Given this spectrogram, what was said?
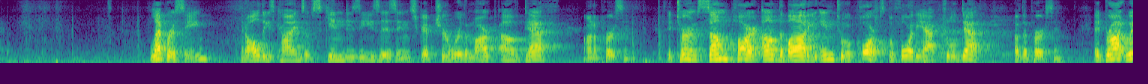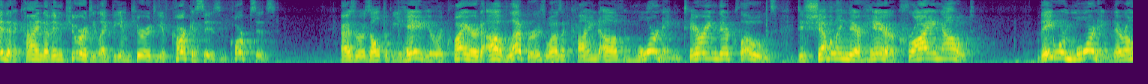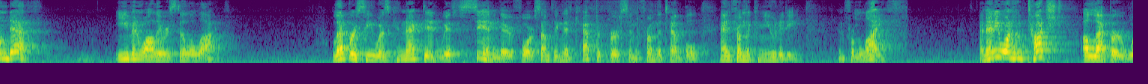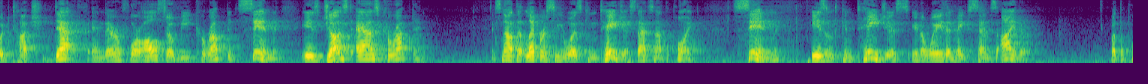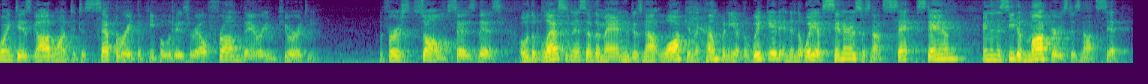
Leprosy And all these kinds of skin diseases in Scripture were the mark of death on a person. It turned some part of the body into a corpse before the actual death of the person. It brought with it a kind of impurity, like the impurity of carcasses and corpses. As a result, the behavior required of lepers was a kind of mourning, tearing their clothes, disheveling their hair, crying out. They were mourning their own death, even while they were still alive. Leprosy was connected with sin, therefore, something that kept a person from the temple and from the community and from life. And anyone who touched a leper would touch death and therefore also be corrupted. Sin is just as corrupting. It's not that leprosy was contagious, that's not the point. Sin isn't contagious in a way that makes sense either. But the point is, God wanted to separate the people of Israel from their impurity. The first psalm says this Oh, the blessedness of the man who does not walk in the company of the wicked, and in the way of sinners does not stand, and in the seat of mockers does not sit.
